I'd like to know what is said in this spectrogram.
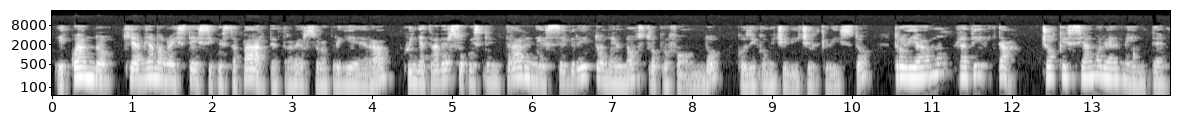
e quando chiamiamo noi stessi questa parte attraverso la preghiera, quindi attraverso questo entrare nel segreto nel nostro profondo, così come ci dice il Cristo, troviamo la verità, ciò che siamo realmente.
